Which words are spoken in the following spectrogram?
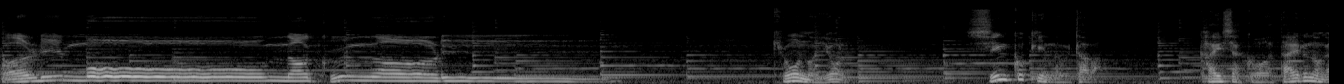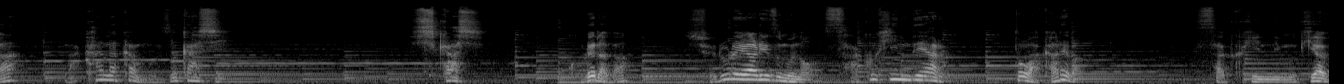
狩りもなくなり。今日のように新古今の歌は？解釈を与えるのがなかなか難しい。しかしこれらがシュルレアリズムの作品である。と分かれば作品に向き合う。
